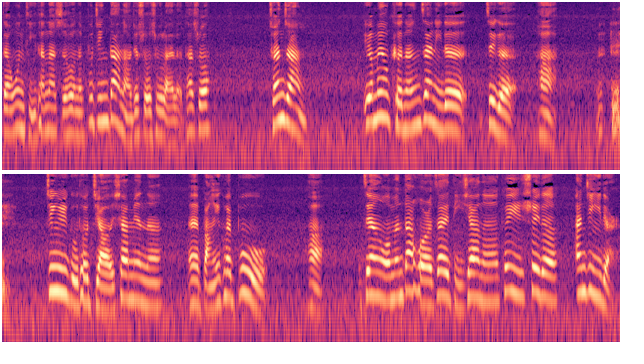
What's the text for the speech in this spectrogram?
但问题他那时候呢，不经大脑就说出来了。他说：“船长，有没有可能在你的这个哈？”鲸鱼骨头脚下面呢，呃，绑一块布，哈，这样我们大伙儿在底下呢，可以睡得安静一点儿。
